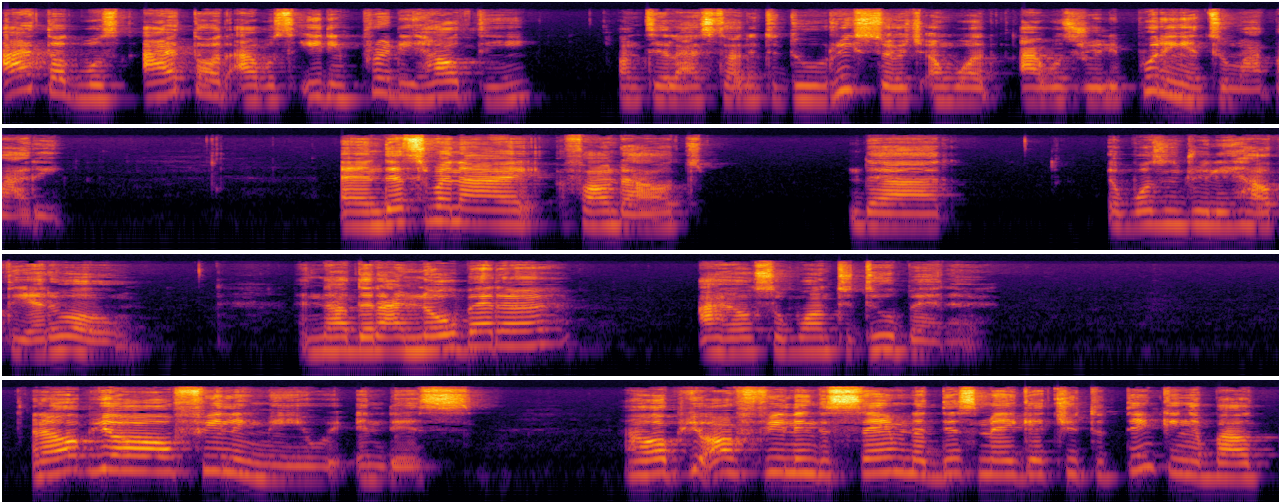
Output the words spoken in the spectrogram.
I thought was I thought I was eating pretty healthy until I started to do research on what I was really putting into my body. And that's when I found out that it wasn't really healthy at all. And now that I know better, I also want to do better. And I hope you're all feeling me in this. I hope you are feeling the same that this may get you to thinking about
